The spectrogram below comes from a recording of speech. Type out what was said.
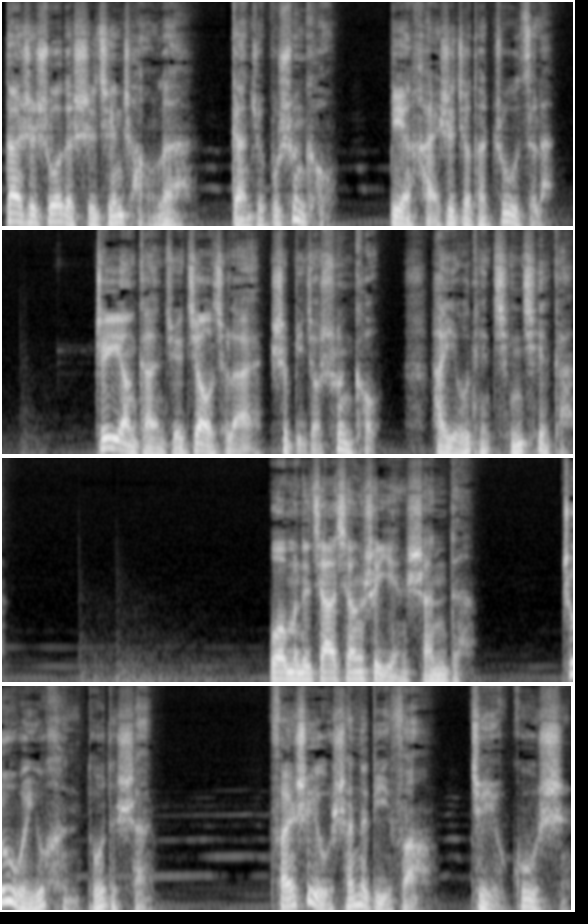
但是说的时间长了，感觉不顺口，便还是叫他柱子了，这样感觉叫起来是比较顺口，还有点亲切感。我们的家乡是沿山的，周围有很多的山，凡是有山的地方就有故事，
